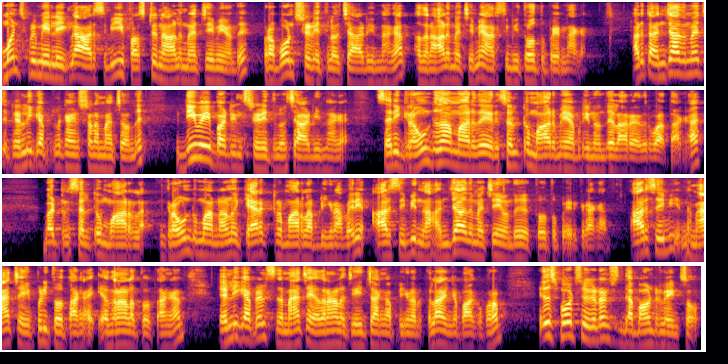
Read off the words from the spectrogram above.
Women's premier லீக்ல RCB first நாலு மேட்சையுமே வந்து பிரபோன் ஸ்டேடியத்தில் வச்சு ஆடி இருந்தாங்க அந்த நாலு மேட்சையுமே ஆர்சிபி தோத்து போயிருந்தாங்க. அடுத்து அஞ்சாவது மேட்ச் டெல்லி கேபிட்டல் கைன்ஸ்டான மேட்ச் வந்து டிவை பாட்டில் ஸ்டேடியத்தில் வச்சு ஆடி இருந்தாங்க சரி கிரவுண்டு தான் மாறுது ரிசல்ட்டும் மாறுமே அப்படின்னு வந்து எல்லாரும் எதிர்பார்த்தாங்க. பட் ரிசல்ட்டும் மாறல. கிரவுண்டு மாறினாலும் கேரக்டர் மாறல அப்படிங்கிற மாதிரி ஆர்சிபி இந்த அஞ்சாவது மேட்சையும் வந்து தோத்து போயிருக்கிறாங்க. ஆர்சிபி இந்த மேட்சை எப்படி தோத்தாங்க எதனால் தோத்தாங்க டெல்லி கேபிட்டல்ஸ் இந்த மேட்சை எதனால் ஜெயிச்சாங்க அப்படிங்கிறதெல்லாம் இங்கே பார்க்க போகிறோம் இது sports Vikatan's the boundary line show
